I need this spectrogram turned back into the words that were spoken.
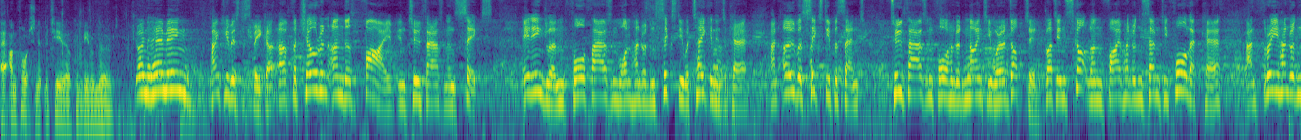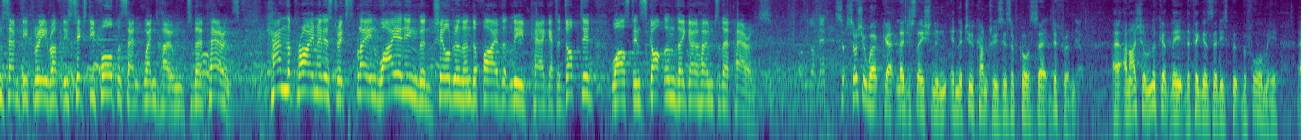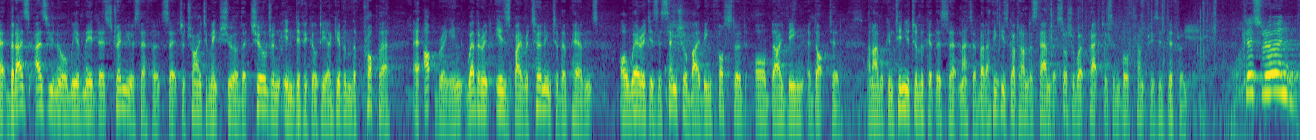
uh, unfortunate material can be removed. John Hemming. Thank you, Mr Speaker. Uh, for children under five in 2006, in England, 4,160 were taken into care and over 60 per cent 2,490 were adopted, but in Scotland 574 left care and 373, roughly 64%, went home to their parents. Can the Prime Minister explain why in England children under five that leave care get adopted, whilst in Scotland they go home to their parents? So, social work uh, legislation in, in the two countries is, of course, uh, different. Uh, and I shall look at the, the figures that he's put before me. Uh, but as, as you know, we have made uh, strenuous efforts uh, to try to make sure that children in difficulty are given the proper uh, upbringing, whether it is by returning to their parents or where it is essential by being fostered or by being adopted. And I will continue to look at this uh, matter, but I think he's got to understand that social work practice in both countries is different. Chris Rowan.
